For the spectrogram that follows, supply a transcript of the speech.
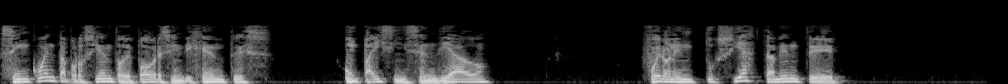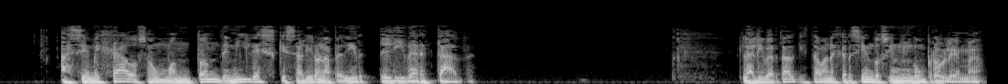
50% de pobres e indigentes, un país incendiado, fueron entusiastamente asemejados a un montón de miles que salieron a pedir libertad. La libertad que estaban ejerciendo sin ningún problema.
